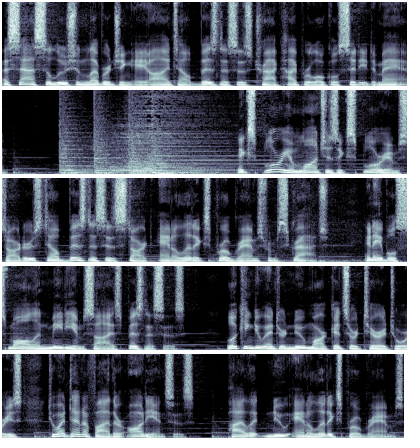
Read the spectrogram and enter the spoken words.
a SaaS solution leveraging AI to help businesses track hyperlocal city demand. Explorium launches Explorium Starters to help businesses start analytics programs from scratch, enable small and medium-sized businesses looking to enter new markets or territories to identify their audiences, pilot new analytics programs.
